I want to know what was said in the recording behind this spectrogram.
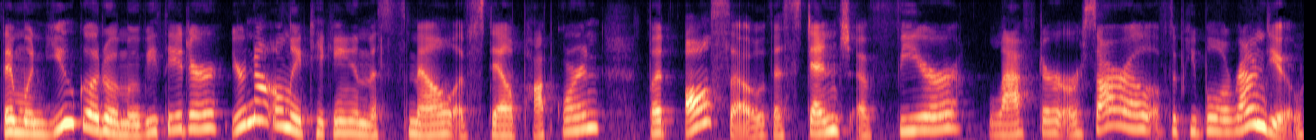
then when you go to a movie theater, you're not only taking in the smell of stale popcorn, but also the stench of fear, laughter, or sorrow of the people around you,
